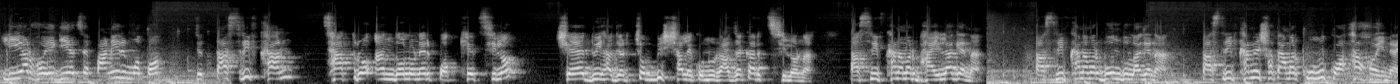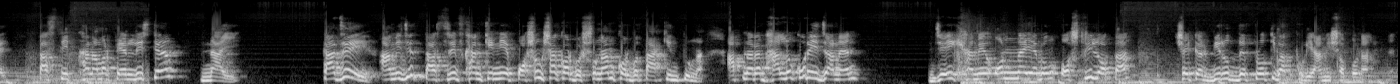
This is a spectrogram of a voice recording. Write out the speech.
ক্লিয়ার হয়ে গিয়েছে পানির মতো যে তাসরিফ খান ছাত্র আন্দোলনের পক্ষে ছিল। সে দুই হাজার চব্বিশ সালে কোনো রাজাকার ছিল না। তাসরিফ খান আমার ভাই লাগে না। তাসরিফ খান আমার বন্ধু লাগে না। তাসরিফ খানের সাথে আমার কোনো কথা হয় নাই। তাসরিফ খান আমার ফ্রেন্ড লিস্টে নাই। কাজেই আমি যে তাসরিফ খানকে নিয়ে প্রশংসা করব, সুনাম করব তা কিন্তু না। আপনারা ভালো করেই জানেন যেইখানে অন্যায় এবং অশ্লীলতা, সেটার বিরুদ্ধে প্রতিবাদ করি, আমি স্বপন আহমেদ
